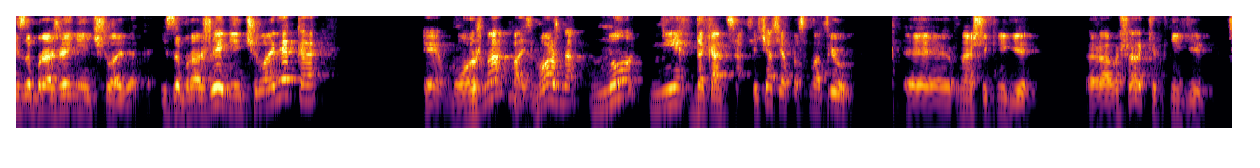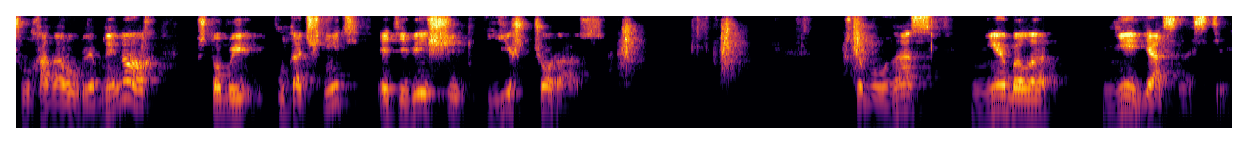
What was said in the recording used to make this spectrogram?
изображение человека. Изображение человека э, можно, возможно, но не до конца. Сейчас я посмотрю э, в нашей книге Рава Шарки, в книге Шулхана Руглебный Ног, чтобы уточнить эти вещи еще раз. Чтобы у нас не было неясности.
